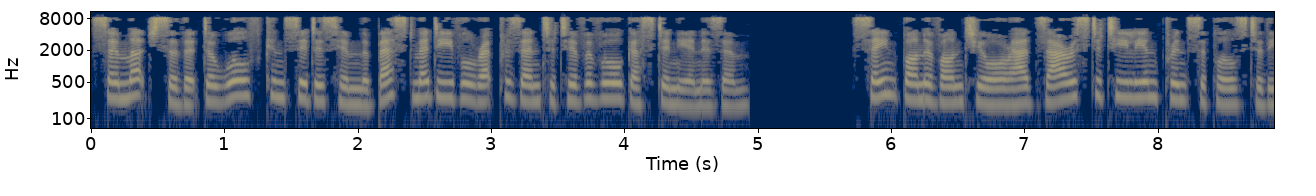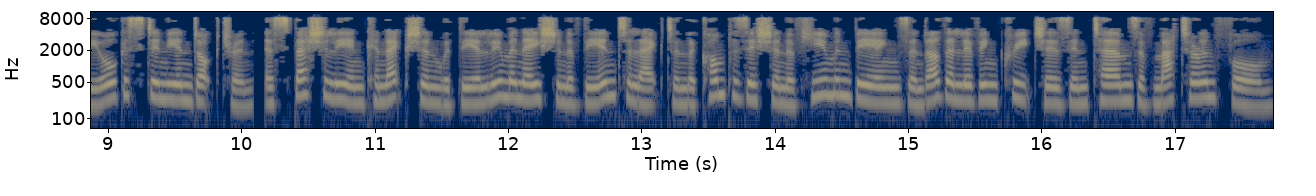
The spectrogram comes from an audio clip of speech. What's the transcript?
So much so that de Wulf considers him the best medieval representative of Augustinianism. Saint Bonaventure adds Aristotelian principles to the Augustinian doctrine, especially in connection with the illumination of the intellect and the composition of human beings and other living creatures in terms of matter and form.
